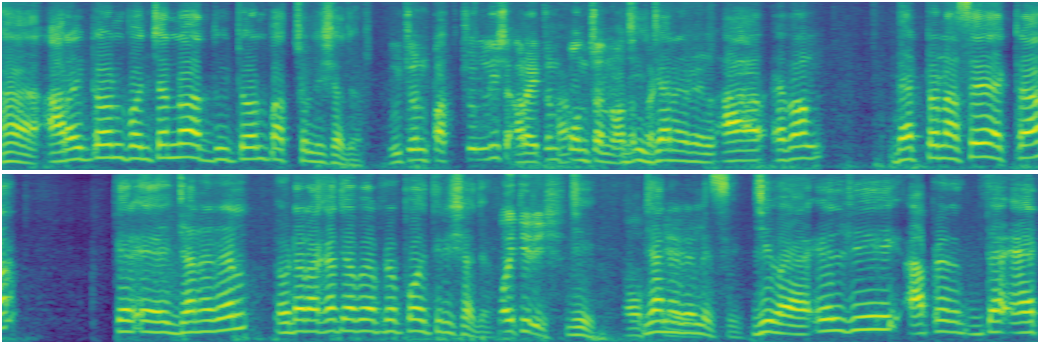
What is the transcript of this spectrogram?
হ্যাঁ আড়াই টন পঞ্চান্ন আর দুই টন পাঁচচল্লিশ হাজার। দুই টন পাঁচচল্লিশ আড়াই টন পঞ্চান্ন হাজার জি। জেনারেল এবং দেড় টন আছে একটা জেনারেল ওটা রাখা যাবে আপনার পঁয়ত্রিশ হাজার। পঁয়ত্রিশ। জি জেনারেল এসি। জি ভাইয়া এলজি আপনার এক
